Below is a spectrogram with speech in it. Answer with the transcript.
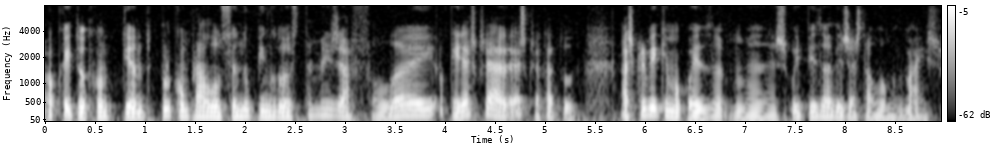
Ok, estou contente por comprar louça no Pingo Doce, também já falei. Ok, acho que já, acho que já está tudo. Ah, escrevi aqui uma coisa, mas o episódio já está longo demais.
